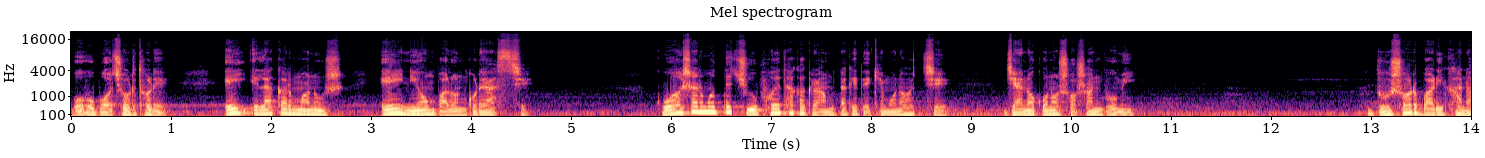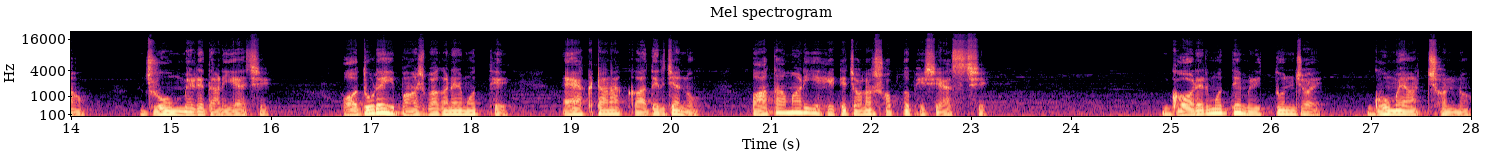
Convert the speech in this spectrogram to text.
বহু বছর ধরে এই এলাকার মানুষ এই নিয়ম পালন করে আসছে। কুয়াশার মধ্যে চুপ হয়ে থাকা গ্রামটাকে দেখে মনে হচ্ছে যেন কোনো শ্মশান ভূমি। ধূসর বাড়িখানাও ঝুম মেরে দাঁড়িয়ে আছে। অদূরেই বাঁশবাগানের মধ্যে একটানা কাদের যেন পাতা মারিয়ে হেঁটে চলার শব্দ ভেসে আসছে। ঘরের মধ্যে মৃত্যুঞ্জয় ঘুমে আচ্ছন্ন।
